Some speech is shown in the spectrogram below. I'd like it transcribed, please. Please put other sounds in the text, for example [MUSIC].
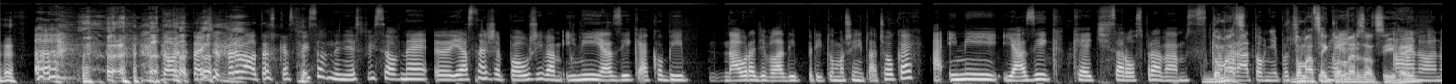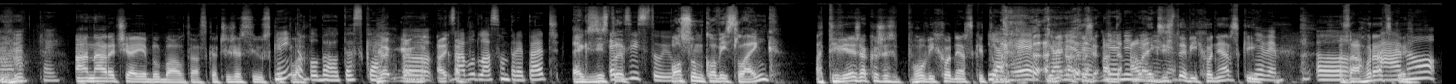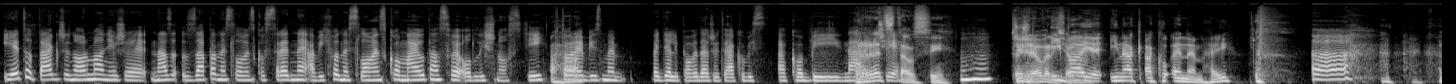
Dobre, takže prvá otázka, spisovné, nespisovné. E, jasné, že používam iný jazyk akoby na úrade vlády pri tlmočení tlačovkách a iný jazyk, keď sa rozprávam s V domác- kamarátom nepočujúcim. domácej hej? konverzácii, hej? Áno, áno, áno. Hej. A nárečia je blbá otázka, čiže si ju Nie je skipla. to blbá otázka. [LAUGHS] Ja- ja- no, E, aj- Zabudla som, prepač. Existuje Existujú. posunkový slang? A ty vieš, akože po východňarsky to... Ja nie, ja [LAUGHS] neviem. Akože, Nie, nie, nie, ale existuje východňarsky? Neviem. Uh, Záhoracké? Áno, je to tak, že normálne, že na západné Slovensko, stredné a východné Slovensko majú tam svoje odlišnosti, Aha. ktoré by sme vedeli povedať, že to je akoby, akoby nárečie. Predstav si. Mhm. To je Čiže iba je inak ako NM, hej? [LAUGHS] Uh,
